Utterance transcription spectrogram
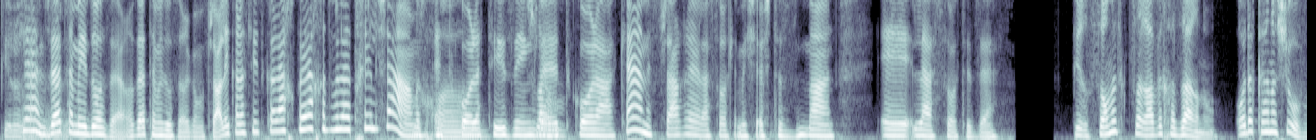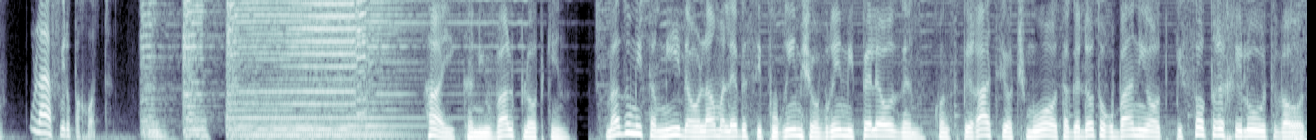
כאילו. כן, זה לי. תמיד עוזר, זה תמיד עוזר. גם אפשר להיכנס להתקלח ביחד ולהתחיל שם. נכון. את כל הטיזינג שלום. ואת כל ה... כן, אפשר אה, לעשות למי שיש את הזמן אה, לעשות את זה. פרסומת קצרה וחזרנו. עוד דקה נשוב, אולי אפילו פחות. היי, כאן יובל פלוטקין. מאז ומתמיד העולם מלא בסיפורים שעוברים מפה לאוזן, קונספירציות, שמועות, אגדות אורבניות, פיסות רכילות ועוד.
